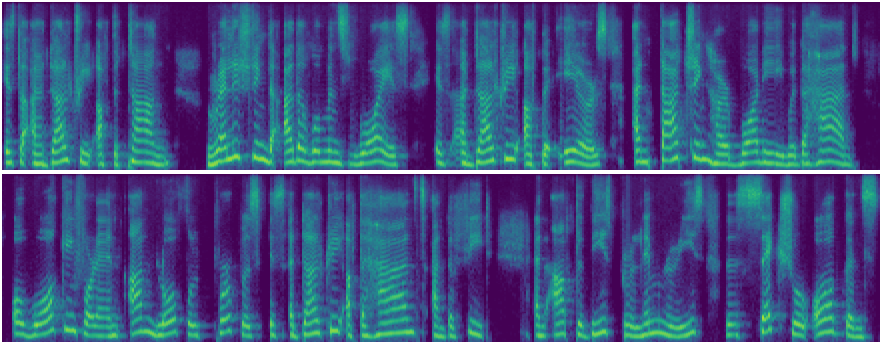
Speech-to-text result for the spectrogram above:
is the adultery of the tongue. Relishing the other woman's voice is adultery of the ears and touching her body with the hand or walking for an unlawful purpose is adultery of the hands and the feet. And after these preliminaries, the sexual organs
